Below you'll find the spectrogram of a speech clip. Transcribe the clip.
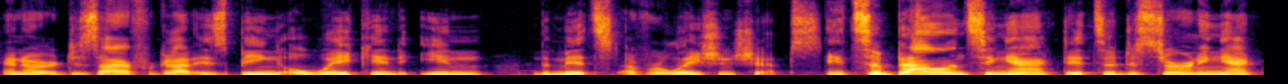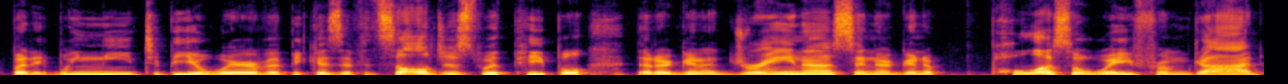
and our desire for God is being awakened in the midst of relationships. It's a balancing act, it's a discerning act, but it, we need to be aware of it because if it's all just with people that are going to drain us and are going to pull us away from God,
